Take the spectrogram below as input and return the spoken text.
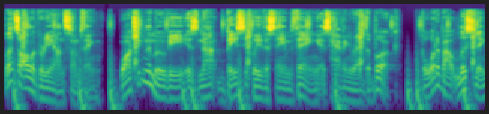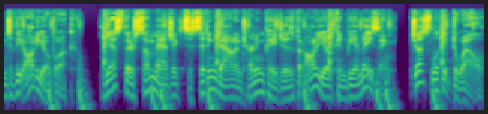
Let's all agree on something. Watching the movie is not basically the same thing as having read the book. But what about listening to the audiobook? Yes, there's some magic to sitting down and turning pages, but audio can be amazing. Just look at Dwell.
